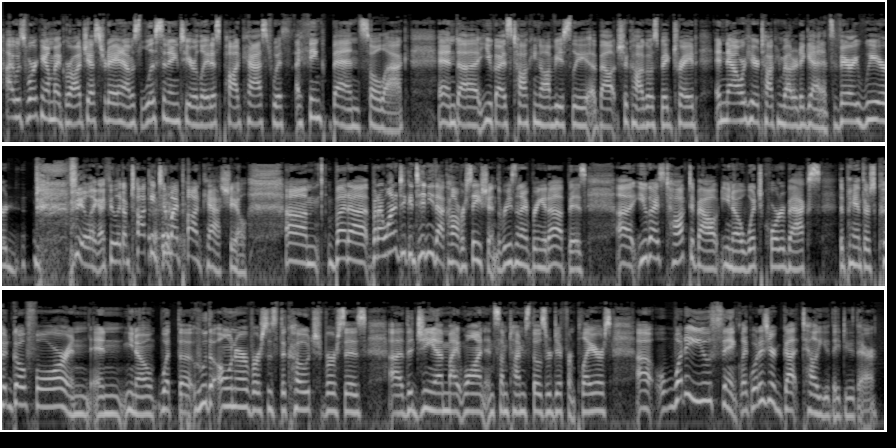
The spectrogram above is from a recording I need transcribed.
I was working on my garage yesterday and I was listening to your latest podcast with, I think, Ben Solak. And uh, you guys talking, obviously, about Chicago's big trade. And now we're here talking about it again. It's a very weird feeling. I feel like I'm talking to my podcast, Sheil. Um, but, uh, but I wanted to continue that conversation. The reason I bring it up is uh, you guys talked about, you know, which quarterbacks the Panthers could go for and, and you know, what the who the owner versus the coach versus uh, the GM might want. And sometimes those are different players. Uh, what do you think? Like, what does your gut tell you they do there?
